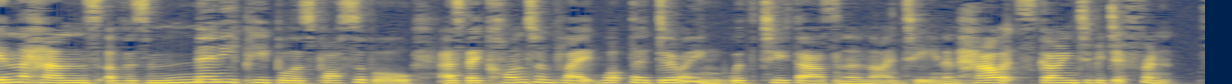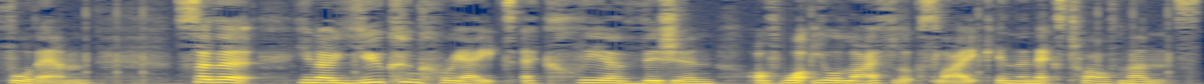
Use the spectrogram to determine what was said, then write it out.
in the hands of as many people as possible as they contemplate what they're doing with 2019 and how it's going to be different for them. So that, you know, you can create a clear vision of what your life looks like in the next 12 months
